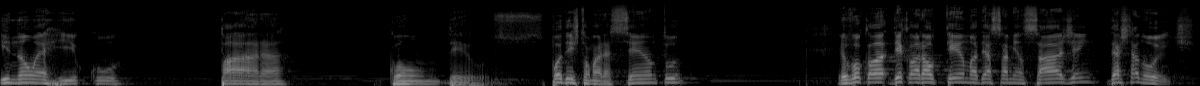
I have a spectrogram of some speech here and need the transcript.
e não é rico para com Deus. Podeis tomar assento. Eu vou declarar o tema dessa mensagem desta noite.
